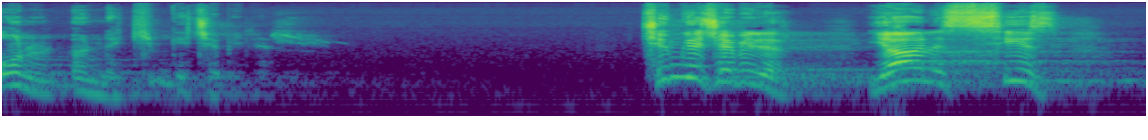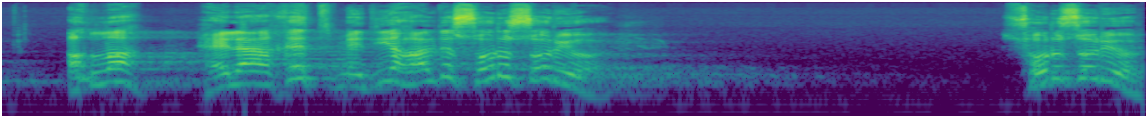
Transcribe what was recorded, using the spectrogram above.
onun önüne kim geçebilir? Kim geçebilir? Yani siz Allah helak etmediği halde soru soruyor. Soru soruyor.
